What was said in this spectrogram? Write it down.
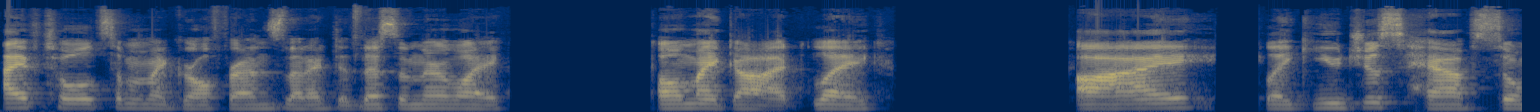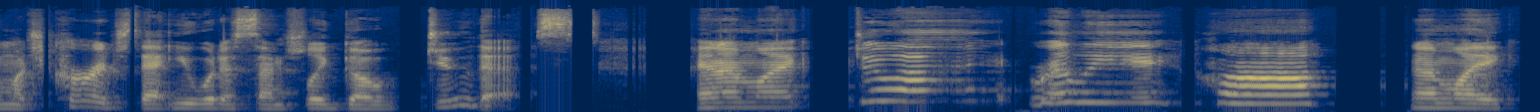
I've told some of my girlfriends that I did this, and they're like, oh my God, like, I like you just have so much courage that you would essentially go do this. And I'm like, do I really? Huh? And I'm like,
